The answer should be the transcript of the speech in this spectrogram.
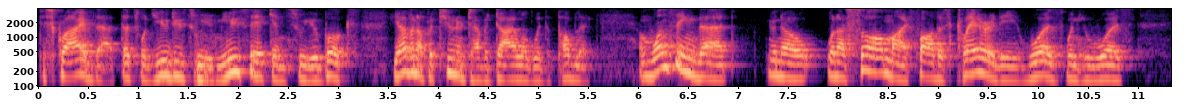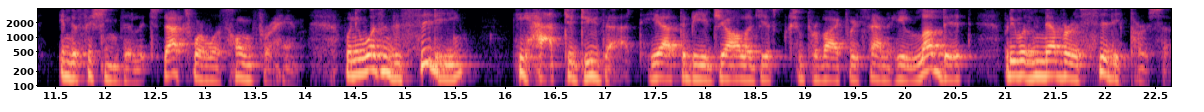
describe that. That's what you do through your music and through your books. You have an opportunity to have a dialogue with the public. And one thing that you know, when I saw my father's clarity was when he was in the fishing village. That's where was home for him. When he was in the city, he had to do that. He had to be a geologist to provide for his family. He loved it, but he was never a city person,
